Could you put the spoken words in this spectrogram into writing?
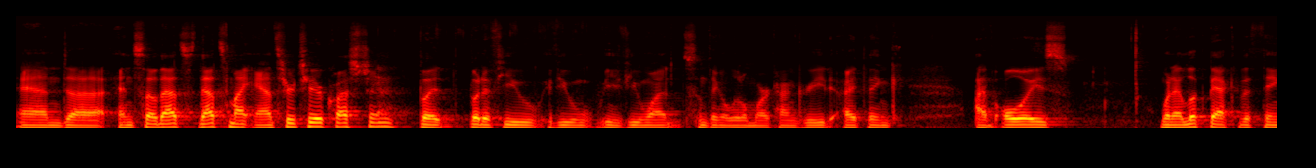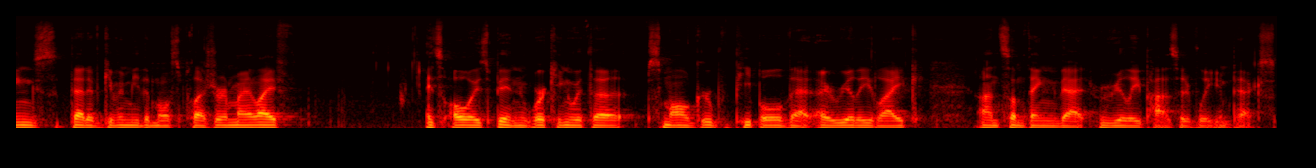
and uh, and so that's that's my answer to your question. But but if you if you if you want something a little more concrete, I think I've always, when I look back at the things that have given me the most pleasure in my life, it's always been working with a small group of people that I really like on something that really positively impacts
